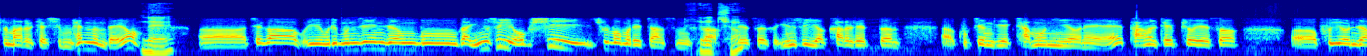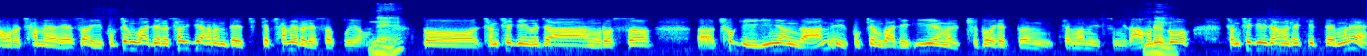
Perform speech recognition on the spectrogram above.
출마를 결심했는데요. 네. 어, 제가 우리 문재인 정부가 인수위 없이 출범을 했지 않습니까? 그렇죠. 그래서 그 인수위 역할을 했던 어, 국정기획자문위원회에 당을 대표해서 어, 부위원장으로 참여해서 이 국정과제를 설계하는데 직접 참여를 했었고요. 네. 또 정책위 의장으로서 어, 초기 2년간 이 국정과제 이행을 주도했던 경험이 있습니다. 아무래도 네. 정책위 의장을 했기 때문에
